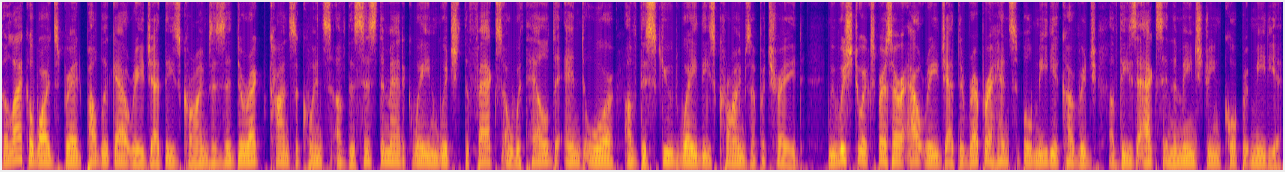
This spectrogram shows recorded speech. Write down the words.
The lack of widespread public outrage at these crimes is a direct consequence of the systematic way in which the facts are withheld and or of the skewed way these crimes are portrayed. We wish to express our outrage at the reprehensible media coverage of these acts in the mainstream corporate media.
